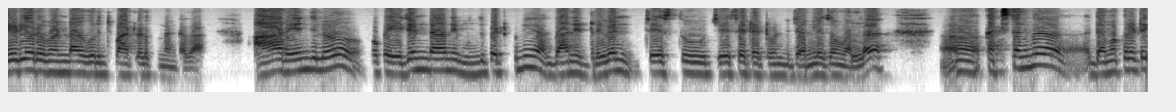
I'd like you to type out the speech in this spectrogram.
రేడియో రివెండా గురించి మాట్లాడుతున్నాం కదా ఆ రేంజ్లో ఒక ఎజెండాని ముందు పెట్టుకుని దాన్ని డ్రివెన్ చేస్తూ చేసేటటువంటి జర్నలిజం వల్ల ఆ, ఖచ్చితంగా డెమోక్రటీ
